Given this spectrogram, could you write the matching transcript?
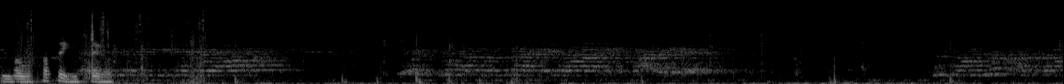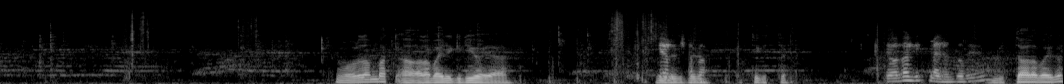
Bunda vursak da gitsek artık. Şimdi oradan bak. Aa, arabayla gidiyor ya. Gidelim. ama. Gitti gitti. Yolda gitmedi duruyor. Gitti arabayla.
